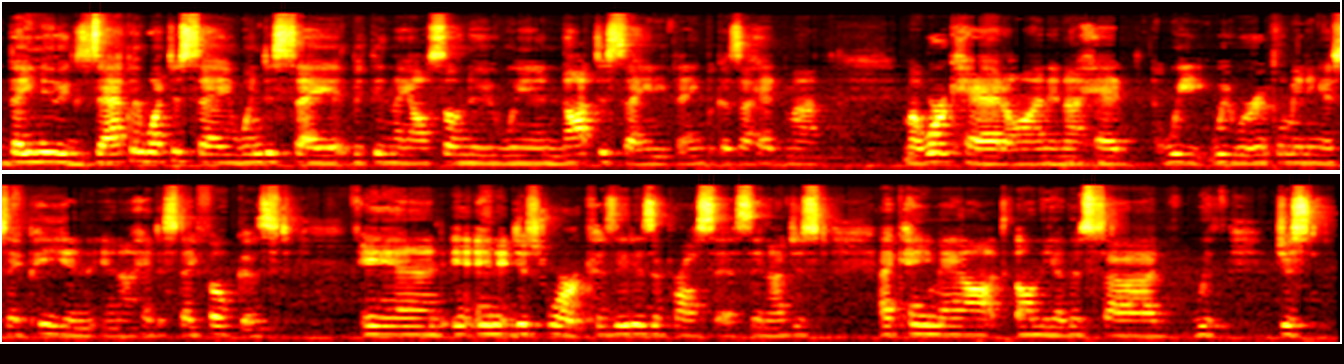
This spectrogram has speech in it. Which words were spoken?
they knew exactly what to say, when to say it, but then they also knew when not to say anything because I had my my work hat on and I had we we were implementing SAP and, and I had to stay focused and and it just worked because it is a process and I just I came out on the other side with just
